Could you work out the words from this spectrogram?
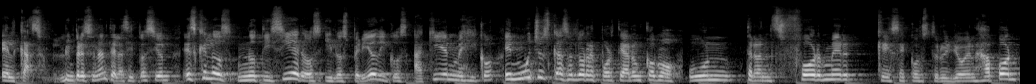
El caso. Lo impresionante de la situación es que los noticieros y los periódicos aquí en México en muchos casos lo reportearon como un transformer que se construyó en Japón,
